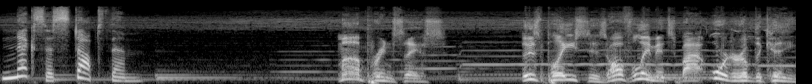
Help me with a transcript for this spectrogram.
Nexus stopped them. My princess, this place is off limits by order of the king.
